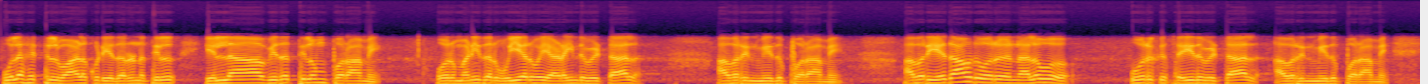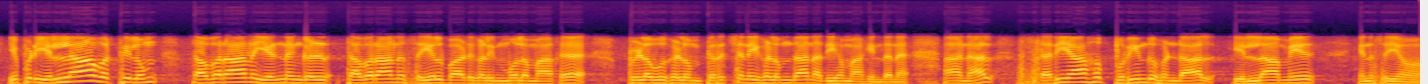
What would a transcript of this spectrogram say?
உலகத்தில் வாழக்கூடிய தருணத்தில் எல்லா விதத்திலும் பொறாமை. ஒரு மனிதர் உயர்வை அடைந்து விட்டால் அவரின் மீது பொறாமை. அவர் ஏதாவது ஒரு நலவு ஊருக்கு செய்துவிட்டால் அவரின் மீது பொறாமை. இப்படி எல்லாவற்றிலும் தவறான எண்ணங்கள் தவறான செயல்பாடுகளின் மூலமாக பிளவுகளும் பிரச்சனைகளும் தான் அதிகமாகின்றன. ஆனால் சரியாக புரிந்து கொண்டால் எல்லாமே என்ன செய்யும்?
